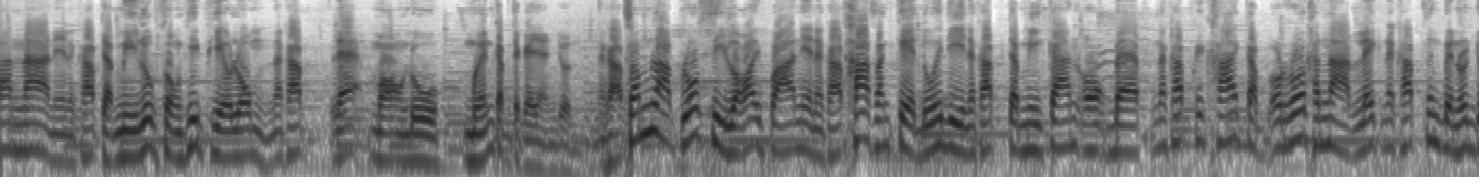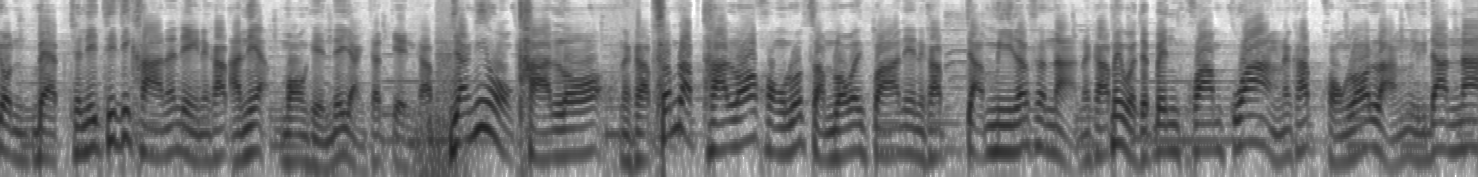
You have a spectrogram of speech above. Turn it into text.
ด้านหน้าเนี่ยนะครับจะมีรูปทรงที่เพียวลมนะครับและมองดูเหมือนกับจักรยานยนต์นะครับสำหรับรถ 4 ล้อฟ้าเนี่ยนะครับถ้าสังเกตดูให้ดีนะครับจะมีการออกแบบนะครับคล้ายๆ กับรถขนาดเล็กนะครับซึ่งเป็นรถยนต์แบบชนิดทิติคานั่นเองนะครับอันเนี้ยมองเห็นได้อย่างชัดเจนครับอย่างที่ 6 ฐานล้อนะครับสำหรับฐานล้อของรถสามล้อไฟฟ้าเนี่ยนะครับจะมีลักษณะนะครับไม่ว่าจะเป็นความกว้างนะครับของล้อหลังหรือด้านหน้า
